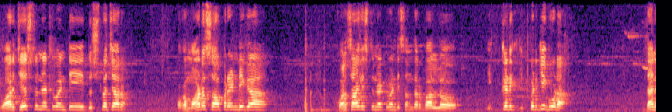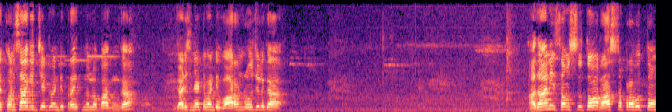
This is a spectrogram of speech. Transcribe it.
వారు చేస్తున్నటువంటి దుష్ప్రచారం ఒక మోడస్ ఆపరెండిగా కొనసాగిస్తున్నటువంటి సందర్భాల్లో ఇక్కడి ఇప్పటికీ కూడా దాన్ని కొనసాగించేటువంటి ప్రయత్నంలో భాగంగా గడిచినటువంటి వారం రోజులుగా అదానీ సంస్థతో రాష్ట్ర ప్రభుత్వం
